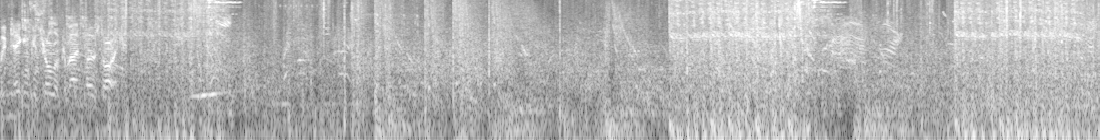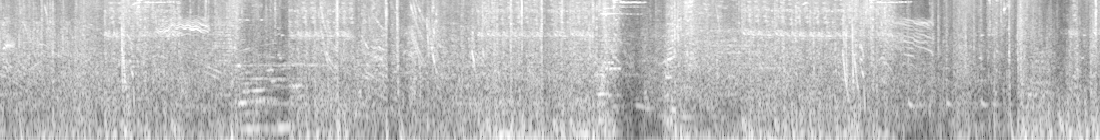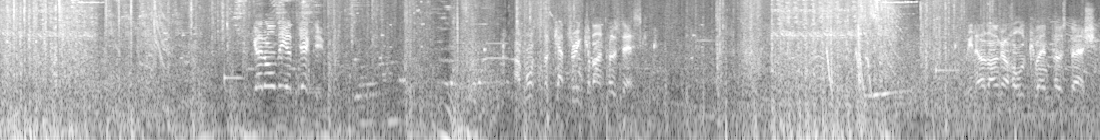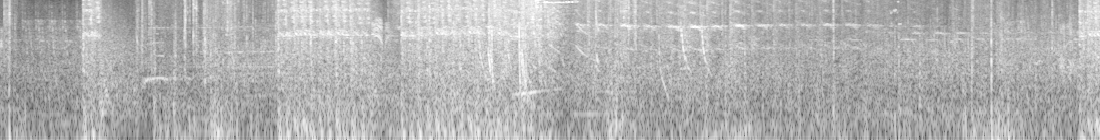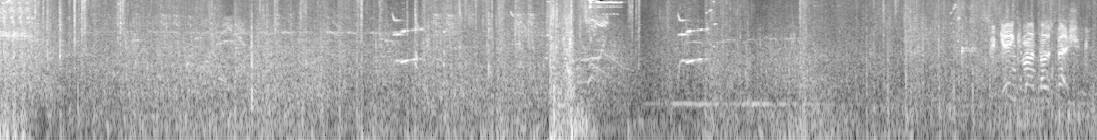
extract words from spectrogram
We've taken control of Command Post Orange. The objective. Our forces are capturing Command Post Esk. We no longer hold Command Post Besh. Command Post Besh.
